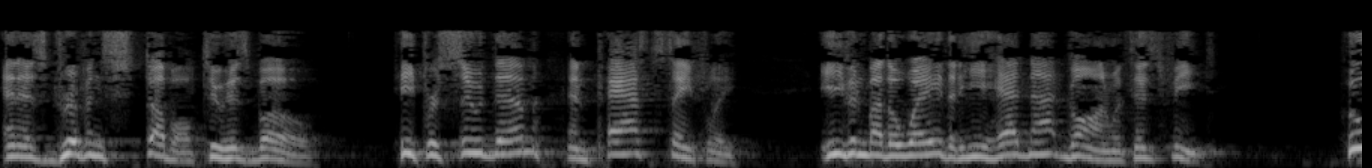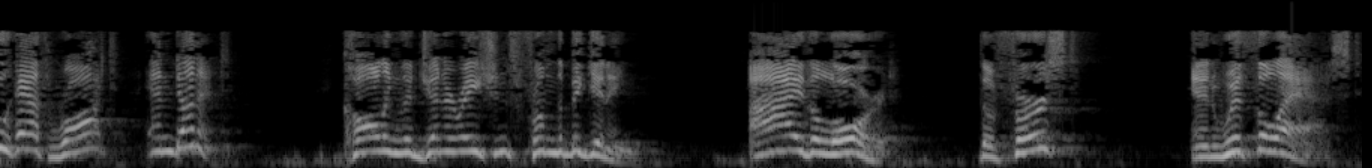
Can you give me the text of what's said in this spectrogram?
and as driven stubble to his bow. He pursued them and passed safely, even by the way that he had not gone with his feet. Who hath wrought and done it? Calling the generations from the beginning. I, the Lord, the first and with the last,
